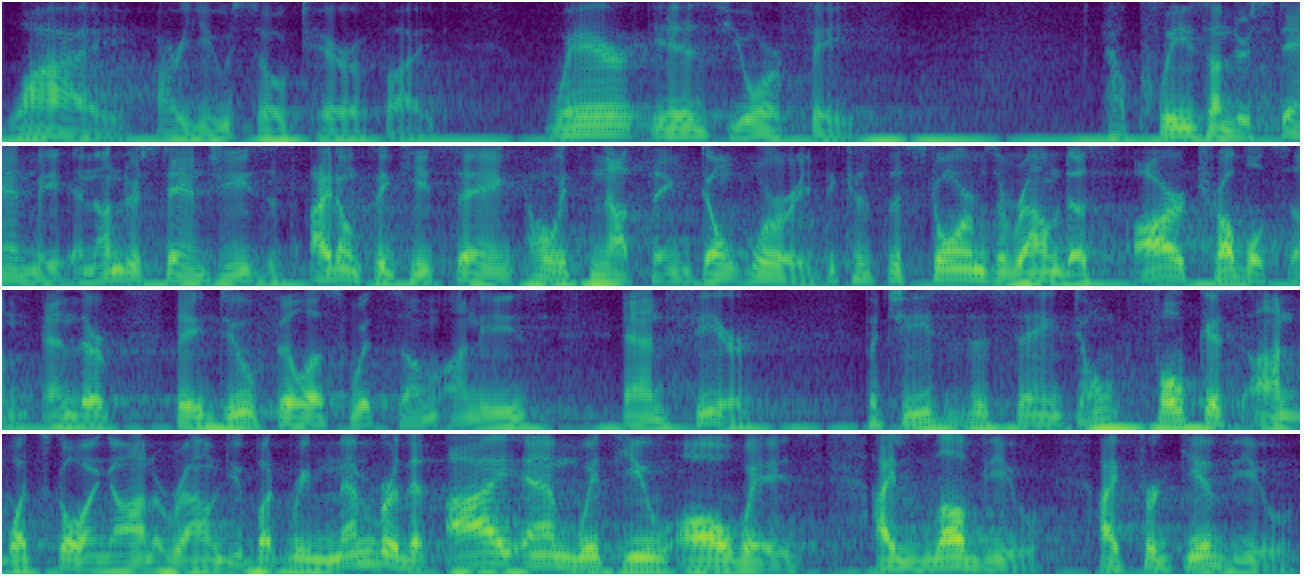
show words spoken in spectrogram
Why are you so terrified? Where is your faith? Now, please understand me and understand Jesus. I don't think he's saying, oh, it's nothing, don't worry, because the storms around us are troublesome and they do fill us with some unease and fear. But Jesus is saying, don't focus on what's going on around you, but remember that I am with you always. I love you. I forgive you.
